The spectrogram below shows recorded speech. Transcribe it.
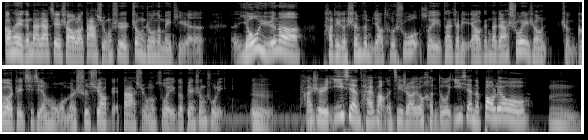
刚才也跟大家介绍了，大熊是郑州的媒体人。呃，由于呢他这个身份比较特殊，所以在这里要跟大家说一声，整个这期节目我们是需要给大熊做一个变声处理。嗯，他是一线采访的记者，有很多一线的爆料哦。嗯，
